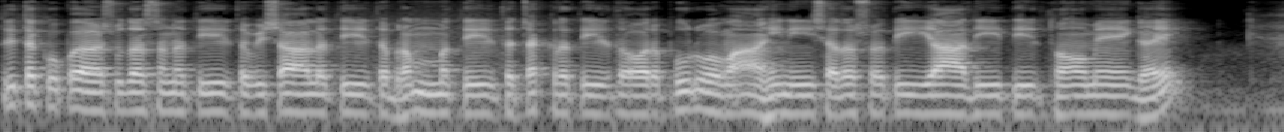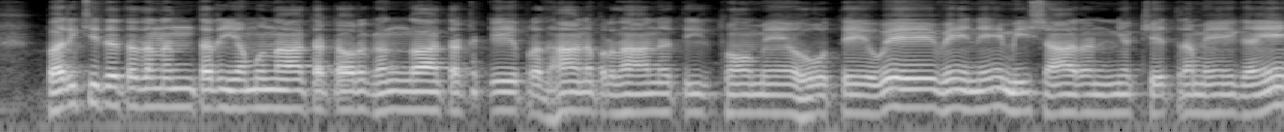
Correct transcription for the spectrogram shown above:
त्रितकुप सुदर्शन तीर्थ विशाल तीर्थ ब्रह्म तीर्थ चक्र तीर्थ और पूर्ववाहिनी, सरस्वती आदि तीर्थों में गए। परीक्षित तदनंतर यमुना तट और गंगा तट के प्रधान प्रधान तीर्थों में होते हुए वे नेमिषारण्य क्षेत्र में गए।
